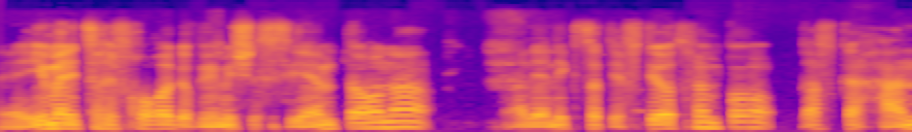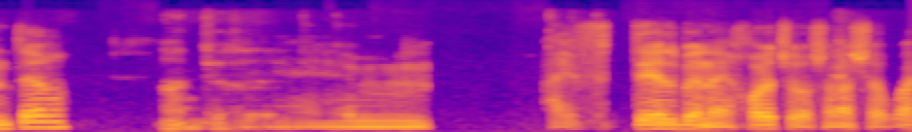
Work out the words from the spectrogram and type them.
אה, אם אני צריך לבחור אגב ממי שסיים את העונה, נראה לי אני קצת אפתיע אתכם פה, דווקא הנטר, אמ, ההבדל בין היכולת שלו שנה שעברה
